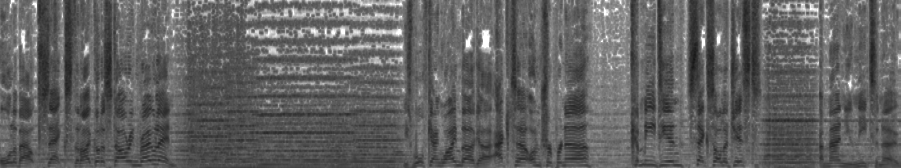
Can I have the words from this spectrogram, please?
all about sex that I've got a starring role in. He's Wolfgang Weinberger, actor, entrepreneur, comedian, sexologist, a man you need to know.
